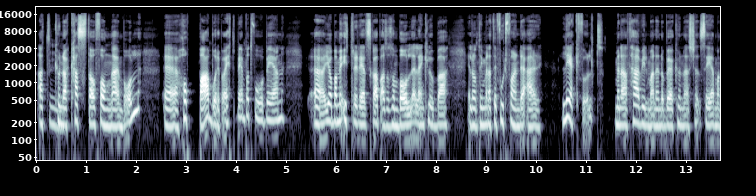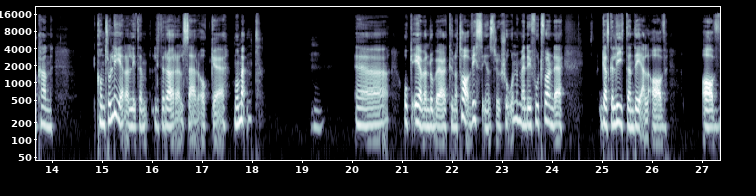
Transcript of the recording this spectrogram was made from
Att Mm. kunna kasta och fånga en boll. Eh, hoppa både på ett ben, på två ben. Eh, jobba med yttre redskap, alltså som boll eller en klubba. Eller någonting, men att det fortfarande är lekfullt. Men att här vill man ändå börja kunna se att man kan kontrollera lite, lite rörelser och eh, moment. Mm. Eh, och även då börja kunna ta viss instruktion, men det är fortfarande ganska liten del av, av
